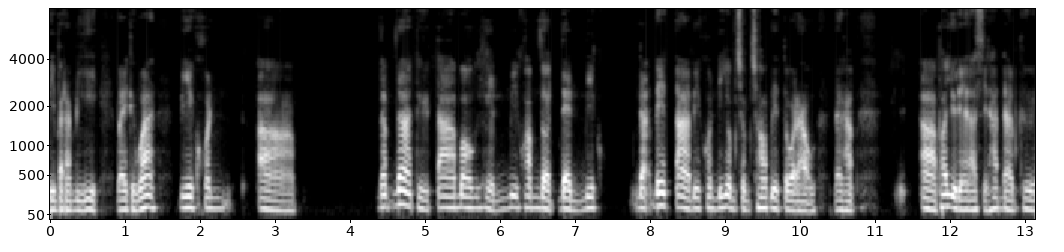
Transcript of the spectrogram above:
มีบารมี หมายถึงว่ามีคนอ่านับหน้าถือตามองเห็นมีความโดดเด่น มีณเมตตามีคนนิยมชมชอบในตัวเรานะครับอ่าเพราะอยู่ในราศีธาตุน้ำคือ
